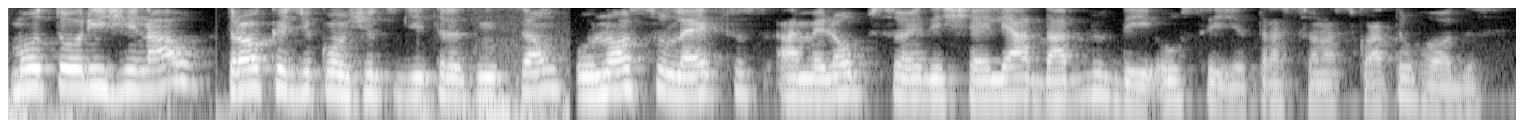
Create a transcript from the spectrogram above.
Motor original original, troca de conjunto de transmissão, o nosso Lexus, a melhor opção é deixar ele AWD, ou seja, tração nas quatro rodas.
